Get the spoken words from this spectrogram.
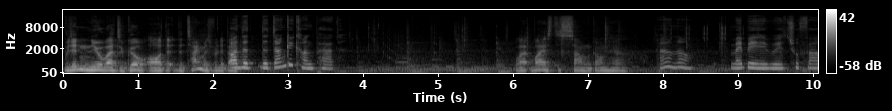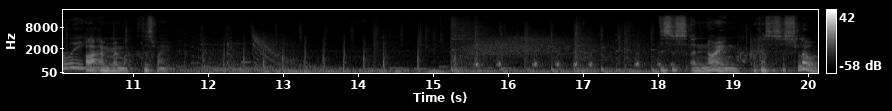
We didn't knew where to go. Oh, the, the time is really Or bad. the the Donkey Kong part. Why, why is the sound gone here? I don't know. Maybe we're too far away. Oh, I remember. This way. This is annoying because it's so slow.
